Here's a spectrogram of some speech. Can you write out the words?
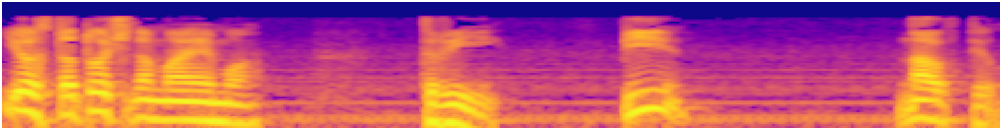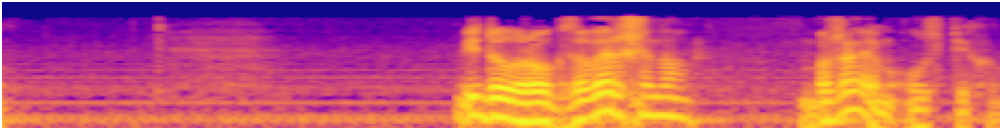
І остаточно маємо 3 π навпіл. Відеоурок завершено. Бажаємо успіху!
